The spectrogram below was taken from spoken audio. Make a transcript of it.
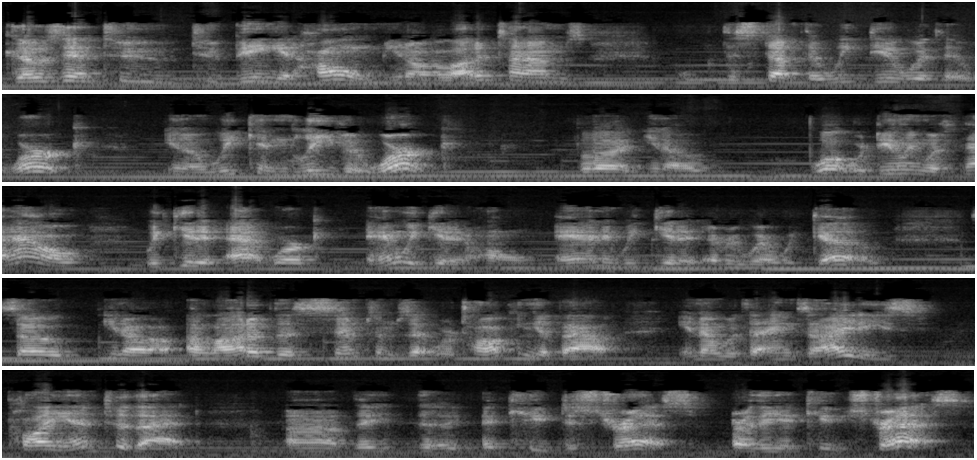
goes into to being at home. You know, a lot of times the stuff that we deal with at work, you know, we can leave at work. But, you know, what we're dealing with now, we get it at work and we get it home and we get it everywhere we go. So, you know, a lot of the symptoms that we're talking about, you know, with the anxieties play into that, uh, the, the acute distress or the acute stress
